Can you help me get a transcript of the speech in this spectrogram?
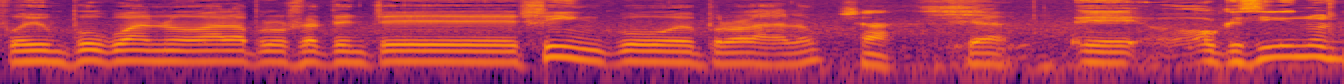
foi un pouco ano ala para 75 e eh, por lá, non? Xa. Xa. Eh, o que si nos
